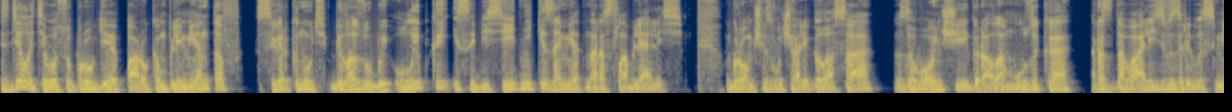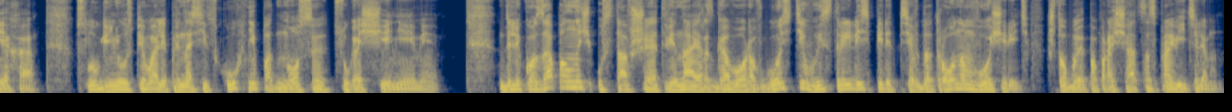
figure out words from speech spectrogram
сделать его супруге пару комплиментов, сверкнуть белозубой улыбкой, и собеседники заметно расслаблялись. Громче звучали голоса, звонче играла музыка, раздавались взрывы смеха. Слуги не успевали приносить с кухни подносы с угощениями. Далеко за полночь уставшие от вина и разговоров гости выстроились перед псевдотроном в очередь, чтобы попрощаться с правителем.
